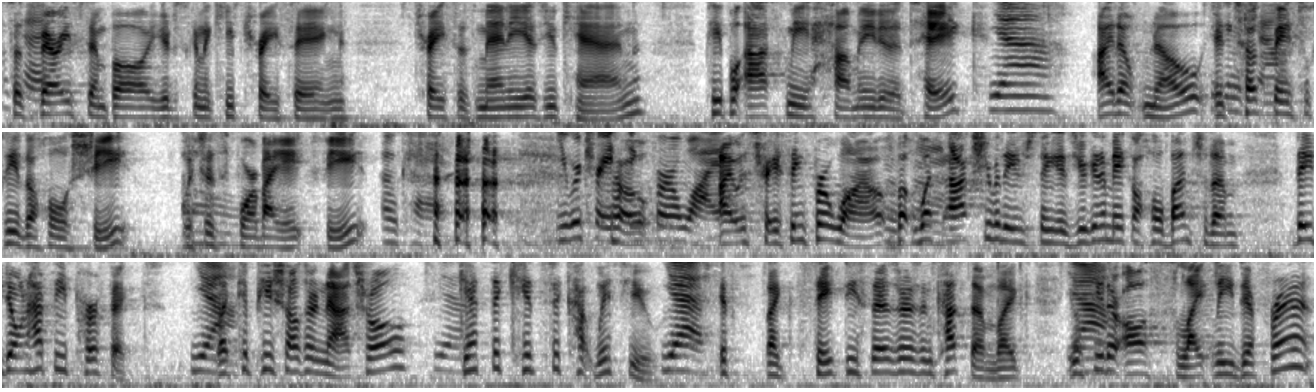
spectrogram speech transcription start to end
So it's very simple. You're just going to keep tracing, trace as many as you can. People ask me how many did it take? Yeah. I don't know. it took count. basically the whole sheet, which is four by eight feet. Okay. You were tracing So, for a while. Mm-hmm. I was tracing for a while, but what's actually really interesting is you're going to make a whole bunch of them. They don't have to be perfect. Yeah. Like capiz shells are natural. Yes. Get the kids to cut with you. Yes. It's like safety scissors and cut them. Like you'll see they're all slightly different,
